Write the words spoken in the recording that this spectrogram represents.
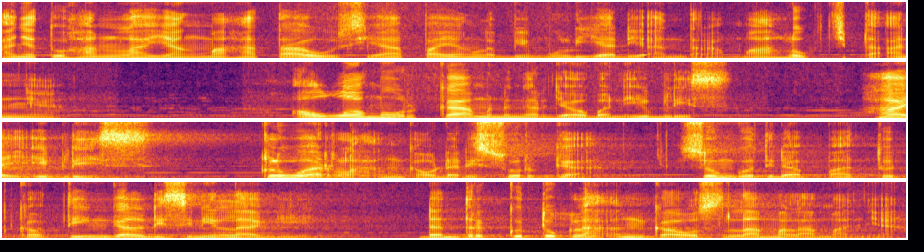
hanya Tuhanlah yang maha tahu siapa yang lebih mulia di antara makhluk ciptaannya. Allah murka mendengar jawaban iblis. Hai iblis, keluarlah engkau dari surga Sungguh tidak patut kau tinggal di sini lagi, dan terkutuklah engkau selama-lamanya.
